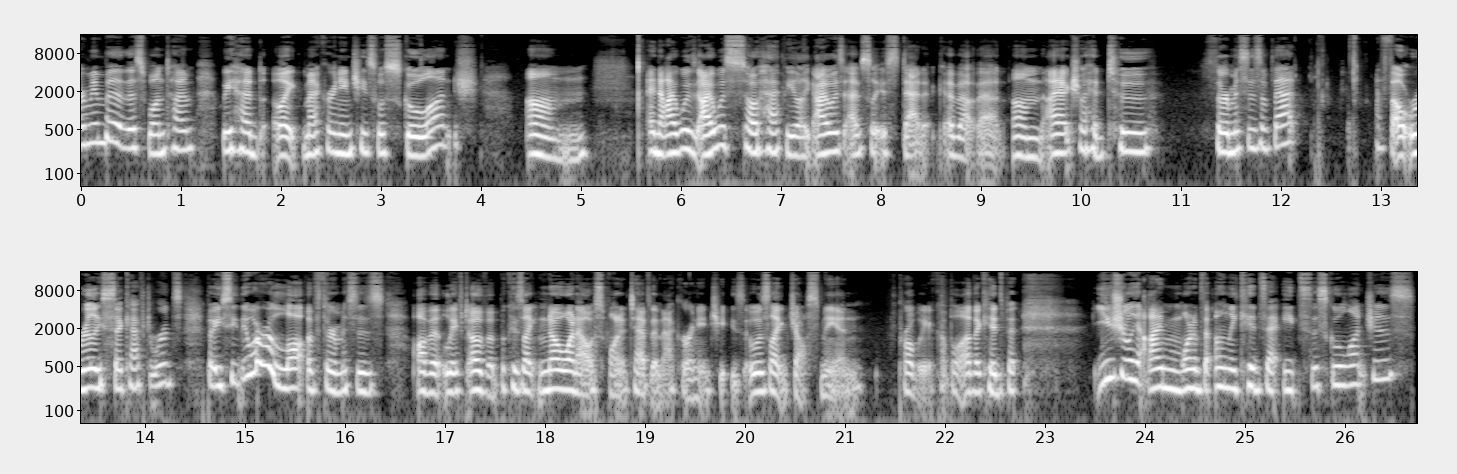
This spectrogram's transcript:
I remember this one time we had like macaroni and cheese for school lunch. Um, and I was I was so happy like I was absolutely ecstatic about that. Um I actually had two thermoses of that. I felt really sick afterwards. But you see there were a lot of thermoses of it left over because like no one else wanted to have the macaroni and cheese. It was like just me and probably a couple other kids. But usually I'm one of the only kids that eats the school lunches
